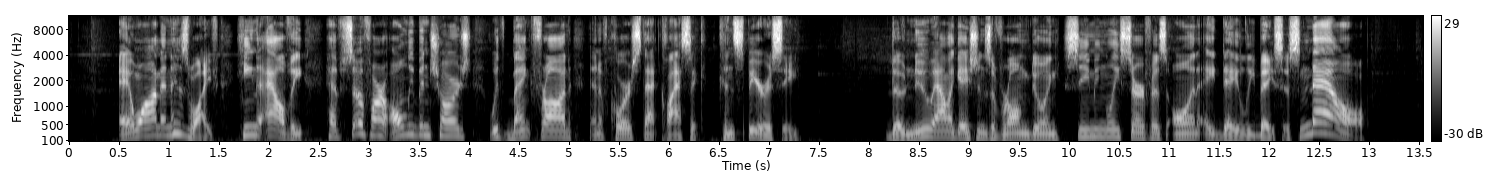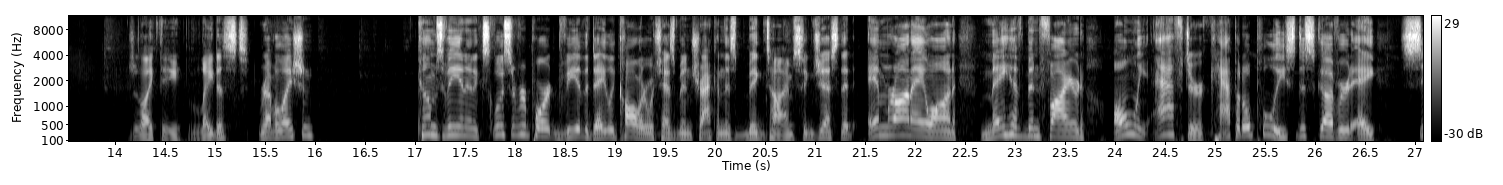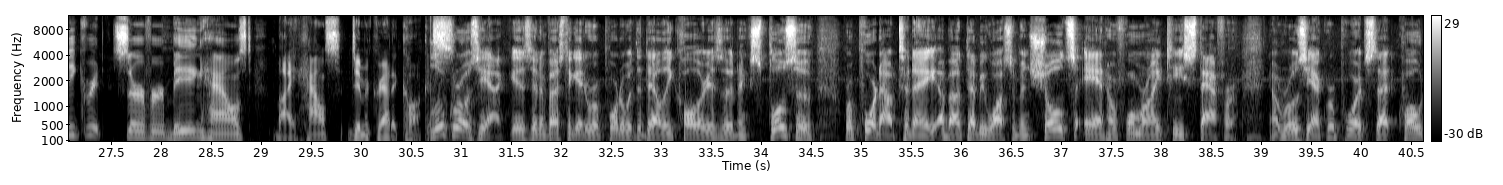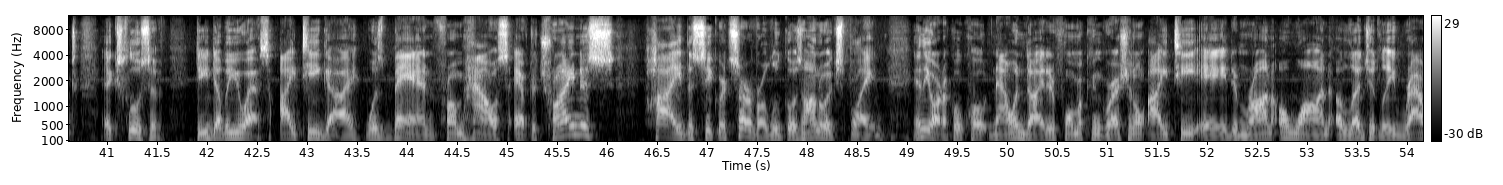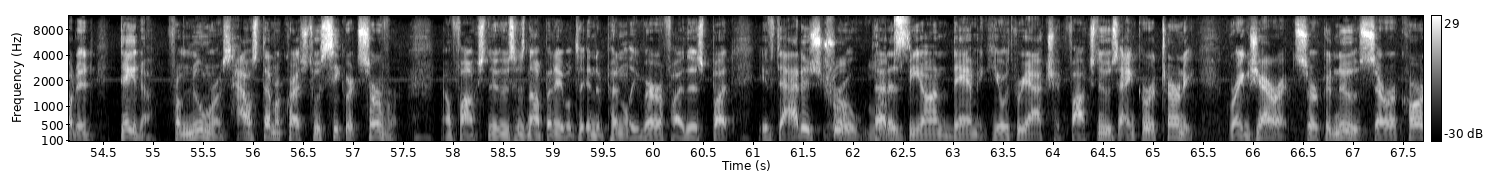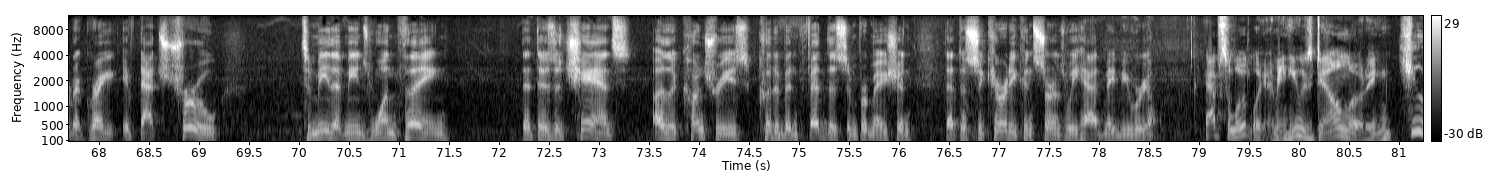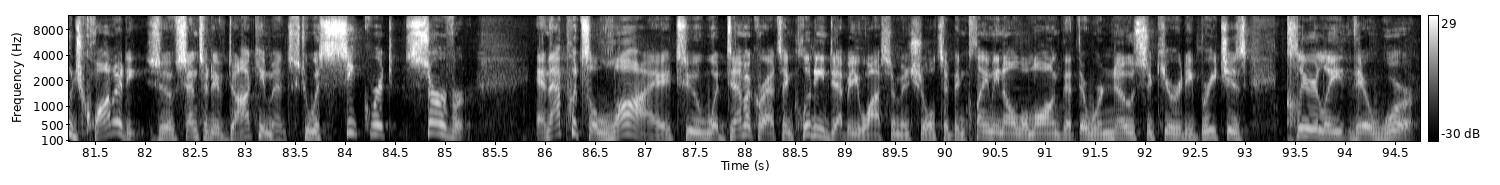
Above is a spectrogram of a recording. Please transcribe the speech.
Awan and his wife, Hina Alvi, have so far only been charged with bank fraud and, of course, that classic conspiracy. Though new allegations of wrongdoing seemingly surface on a daily basis. Now, would you like the latest revelation? Comes via an exclusive report via the Daily Caller, which has been tracking this big time, suggests that Imran Awan may have been fired only after Capitol Police discovered a secret server being housed by House Democratic caucus. Luke Rosiak is an investigative reporter with the Daily Caller. He has an explosive report out today about Debbie Wasserman Schultz and her former IT staffer. Now, Rosiak reports that, quote, exclusive, DWS IT guy was banned from House after trying to hide the secret server. Luke goes on to explain in the article, quote, now indicted former congressional IT aide Imran Awan allegedly routed data from numerous House Democrats to a secret server. Now, Fox News has not been able to independently verify this, but if that is true, that is beyond damning. Here with reaction, Fox News anchor attorney Greg Jarrett, Circa News, Sarah Carter. Greg, if that's true, to me that means one thing that there's a chance other countries could have been fed this information that the security concerns we had may be real. Absolutely. I mean, he was downloading huge quantities of sensitive documents to a secret server. And that puts a lie to what Democrats, including Debbie Wasserman Schultz, have been claiming all along that there were no security breaches. Clearly, there were.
